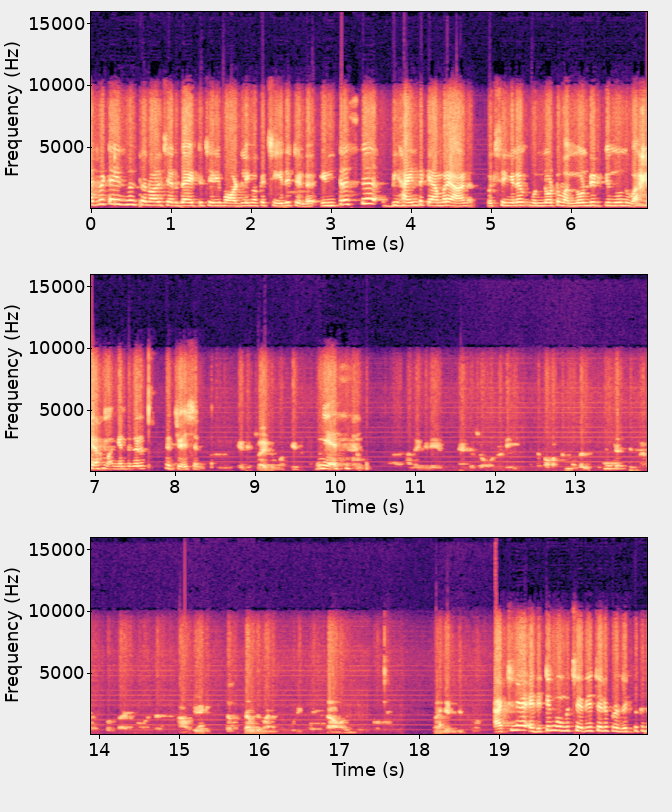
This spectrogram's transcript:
അഡ്വർടൈസ്മെന്റ്സ് എന്നാൽ ചെറുതായിട്ട് ചെറിയ മോഡലിംഗ് ഒക്കെ ചെയ്തിട്ടുണ്ട്. ഇൻട്രസ്റ്റ് ബിഹൈൻഡ് ദ ക്യാമറ ആണ്. പക്ഷെ ഇങ്ങനെ മുന്നോട്ട് വന്നുകൊണ്ടിരിക്കുന്നു എന്ന് പറയാം. അങ്ങനത്തെ ഒരു സിറ്റുവേഷൻ യെസ് ആ ഒരു മനസ്സും കൂടി ഇതിന്റെ ഞാൻ ആക്ച്വലി എഡിറ്റിംഗ് മുമ്പ് ചെറിയ ചെറിയ പ്രൊജക്ട്സ് ഒക്കെ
